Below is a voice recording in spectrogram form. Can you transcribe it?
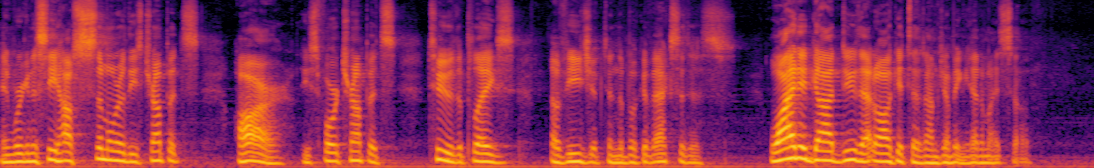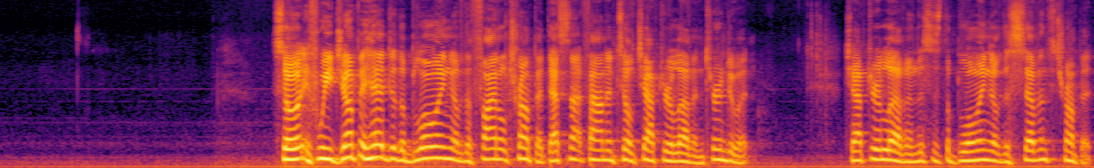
And we're going to see how similar these trumpets are, these four trumpets, to the plagues of Egypt in the book of Exodus. Why did God do that? Oh, I'll get to that. I'm jumping ahead of myself. So if we jump ahead to the blowing of the final trumpet, that's not found until chapter 11. Turn to it. Chapter 11, this is the blowing of the seventh trumpet.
